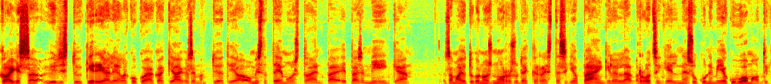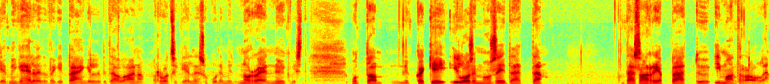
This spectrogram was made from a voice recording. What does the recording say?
kaikessa yhdistyy kirjailijalla koko ajan kaikki aikaisemmat työt ja omista teemoista en pää, ei pääse mihinkään. Sama juttu kuin noissa norsudekkareissa, tässäkin on päähenkilöllä ruotsinkielinen sukunimi. Joku huomauttikin, että minkä helvetiltäkin päähenkilöllä pitää olla aina ruotsinkielinen sukunimi, Noreen Nykvist. Mutta kaikki iloisemmin on siitä, että tämä sarja päättyy Imatralle.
